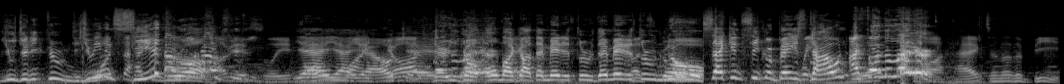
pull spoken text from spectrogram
you didn't, dude. Did you even What the see heck it, is bro? wrong? Bro. Obviously. Yeah, Oh yeah, my yeah. gosh. Okay. There you go. Oh my god, they made it through. They made it Let's through. go. No. Second secret base Wait, down. I found the letter. The heck? It's another B.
